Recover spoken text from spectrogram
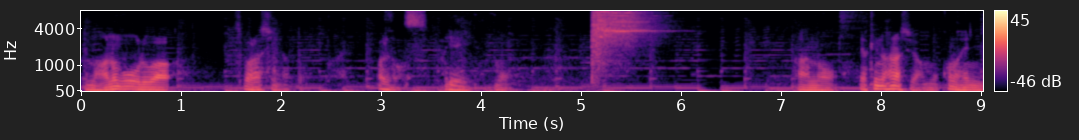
でもあのボールは素晴らしいなと。ありがとうございます。いえいえもう。あの野球の話はもうこの辺に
